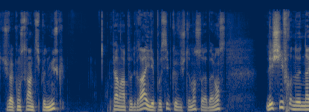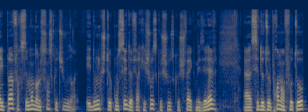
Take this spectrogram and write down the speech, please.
tu vas construire un petit peu de muscle, perdre un peu de gras. Il est possible que justement sur la balance, les chiffres n'aillent pas forcément dans le sens que tu voudrais. Et donc, je te conseille de faire quelque chose, quelque chose que je fais avec mes élèves, euh, c'est de te prendre en photo.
